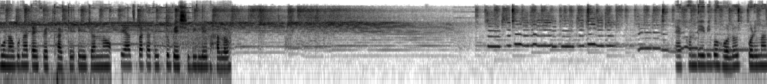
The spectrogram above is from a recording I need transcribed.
বুনা বুনা টাইপের থাকে, এই জন্য পেঁয়াজ বাটাটা একটু বেশি দিলে ভালো। এখন দিয়ে দিব হলুদ পরিমাণ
